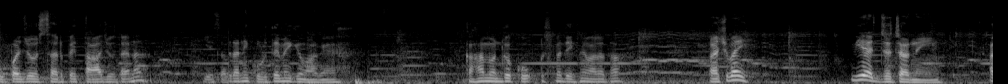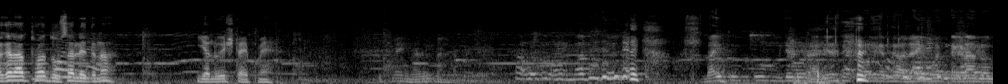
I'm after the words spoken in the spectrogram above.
ऊपर जो सर पे ताज होता है ना ये सब। पता नहीं कुर्ते में क्यों आ गए हैं। कहाँ मैं उनको उसमें देखने वाला था। पाशु भाई ये जचा नहीं। अगर आप थोड़ा दूसरा लेते ना येलोइश टाइप में। भाई तू तू मुझे वो कॉल करने वाला है बहुत तगड़ा लोग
